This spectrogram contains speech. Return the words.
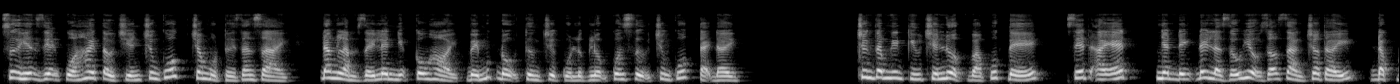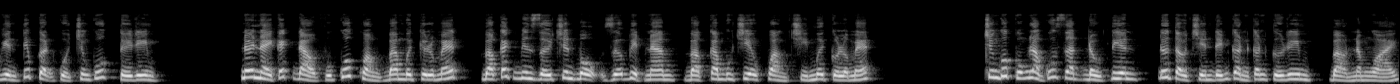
Sự hiện diện của hai tàu chiến Trung Quốc trong một thời gian dài đang làm dấy lên những câu hỏi về mức độ thường trực của lực lượng quân sự Trung Quốc tại đây. Trung tâm Nghiên cứu Chiến lược và Quốc tế CSIS nhận định đây là dấu hiệu rõ ràng cho thấy đặc quyền tiếp cận của Trung Quốc tới Rim. Nơi này cách đảo Phú Quốc khoảng 30 km và cách biên giới trên bộ giữa Việt Nam và Campuchia khoảng 90 km. Trung Quốc cũng là quốc gia đầu tiên đưa tàu chiến đến gần căn cứ Rim vào năm ngoái.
